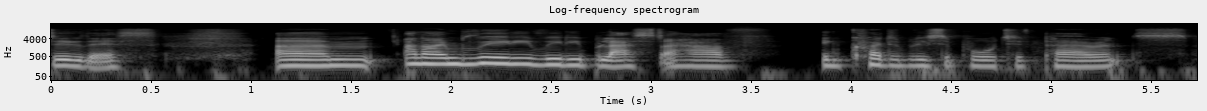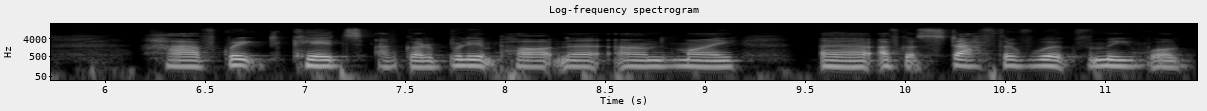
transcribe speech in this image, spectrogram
do this. Um, and I'm really, really blessed. I have incredibly supportive parents, have great kids. I've got a brilliant partner, and my uh, I've got staff that have worked for me. Well,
